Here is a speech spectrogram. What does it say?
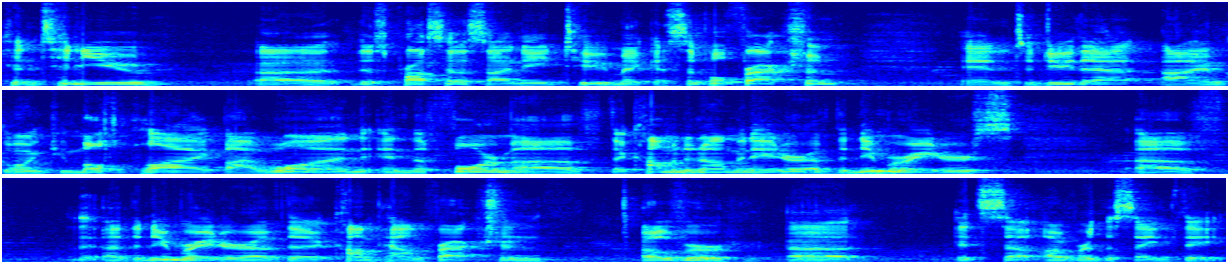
continue uh, this process, I need to make a simple fraction. And to do that, I'm going to multiply by 1 in the form of the common denominator of the numerators of uh, the numerator of the compound fraction over uh, itself over the same thing.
